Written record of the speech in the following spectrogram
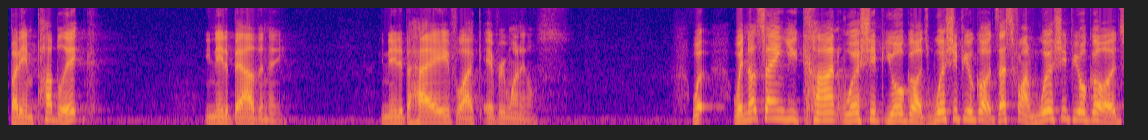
but in public, you need to bow the knee. You need to behave like everyone else. We're not saying you can't worship your gods. Worship your gods. That's fine. Worship your gods,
